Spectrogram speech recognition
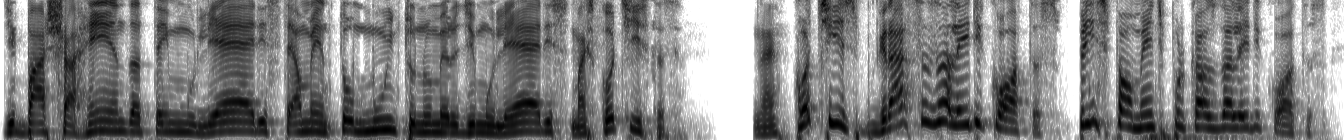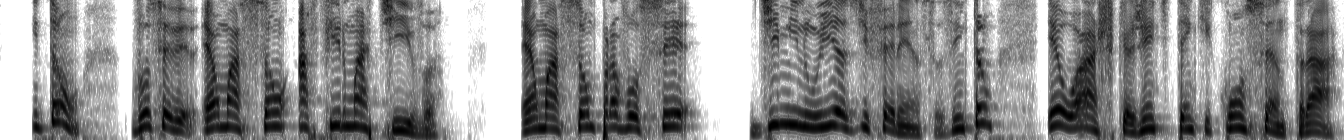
de baixa renda, tem mulheres, tem- aumentou muito o número de mulheres. Mas cotistas, né? Cotíssimo, graças à lei de cotas, principalmente por causa da lei de cotas. Então, você vê, é uma ação afirmativa. É uma ação para você diminuir as diferenças. Então, eu acho que a gente tem que concentrar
